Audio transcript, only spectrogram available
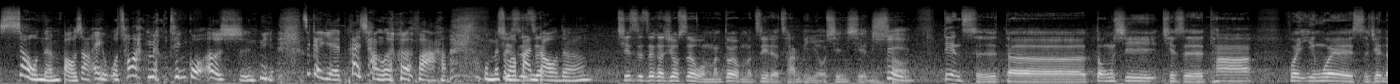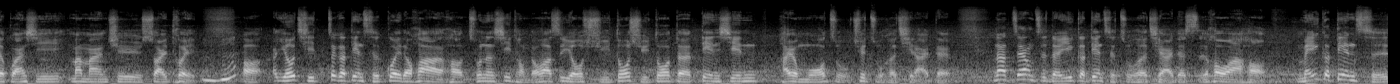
效能保障。哎，我从来没有听过二十年，这个也太长了吧？我们怎么办到的？其实这个就是我们对我们自己的产品有信心。是电池的东西，其实它。会因为时间的关系慢慢去衰退，哦，尤其这个电池柜的话，哈，储能系统的话是由许多许多的电芯还有模组去组合起来的。那这样子的一个电池组合起来的时候啊，哈，每一个电池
